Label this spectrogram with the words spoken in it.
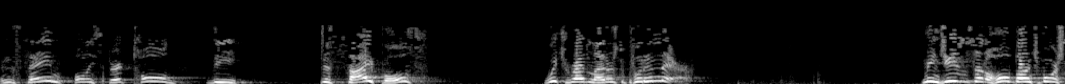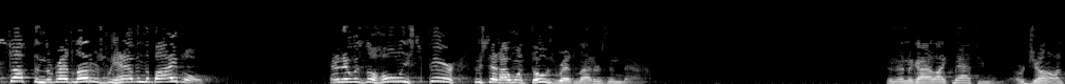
And the same Holy Spirit told the disciples which red letters to put in there. I mean, Jesus said a whole bunch more stuff than the red letters we have in the Bible. And it was the Holy Spirit who said, I want those red letters in there. And then a guy like Matthew or John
